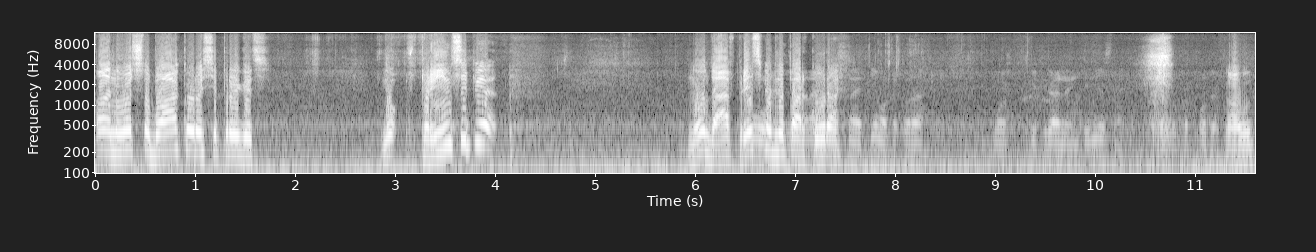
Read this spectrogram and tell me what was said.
А, ну вот, чтобы аккураси прыгать. Ну, в принципе... Ну да, в принципе, Вот, для паркура. тема, которая может быть реально рукохода. А вот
